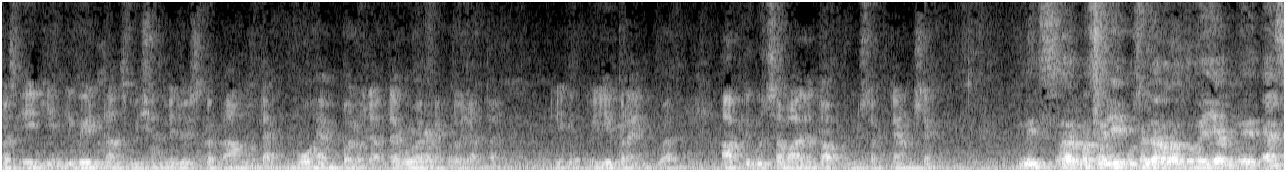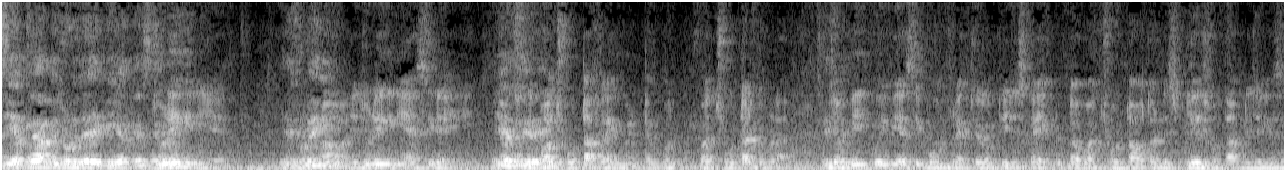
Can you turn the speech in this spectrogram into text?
बस एक ये कि वेट ट्रांसमिशन में जो इसका काम होता है वो हैम्पर हो जाता है वो अफेक्ट हो जाता है। ठीक है? तो ये प्राइम हुआ है। आपके कुछ सवाल हैं तो आप पूछ सकते हैं हमसे। नहीं सर बस मैं यही पूछना चाह रहा था तो ये ऐसी अपने आप ही जुड़ जाएगी या कैसे? जुड़ेगी नहीं है ये जुड़ेगी। हाँ, ये जुड़ेगी नहीं ऐसी रहेगी। ये ऐसी बहुत छोटा फ्रेगमेंट है बहुत बहुत छोटा टुकड़ा है। जब भी कोई भी ऐसी बोन फ्रैक्चर होती है जिसका एक टुकड़ा बहुत छोटा होता है डिस्प्लेस होता है अपनी जगह से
